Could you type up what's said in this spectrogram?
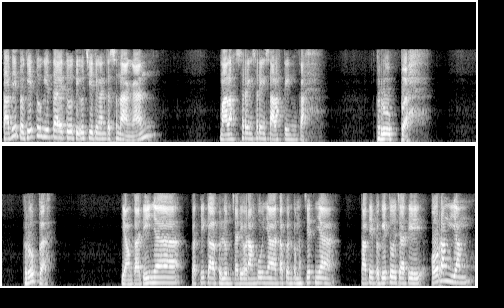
Tapi begitu kita itu diuji dengan kesenangan, malah sering-sering salah tingkah berubah. Berubah. Yang tadinya ketika belum jadi orang punya takut ke masjidnya, tapi begitu jadi orang yang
